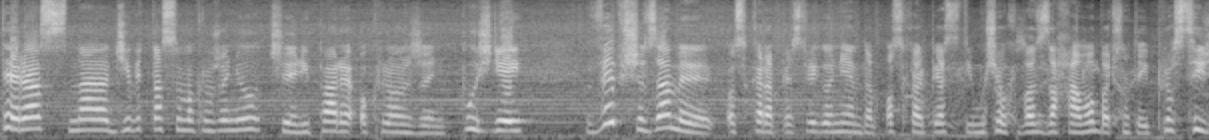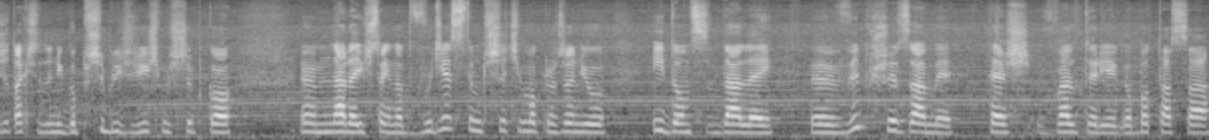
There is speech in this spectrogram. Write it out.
Teraz na 19 okrążeniu, czyli parę okrążeń później, wyprzedzamy Oskara Piastriego. Nie wiem, tam Oskar Piastri musiał chyba zahamować na tej prostej, że tak się do niego przybliżyliśmy szybko. Ale już tutaj na 23 okrążeniu, idąc dalej, e, wyprzedzamy też Walteriego Bottasa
